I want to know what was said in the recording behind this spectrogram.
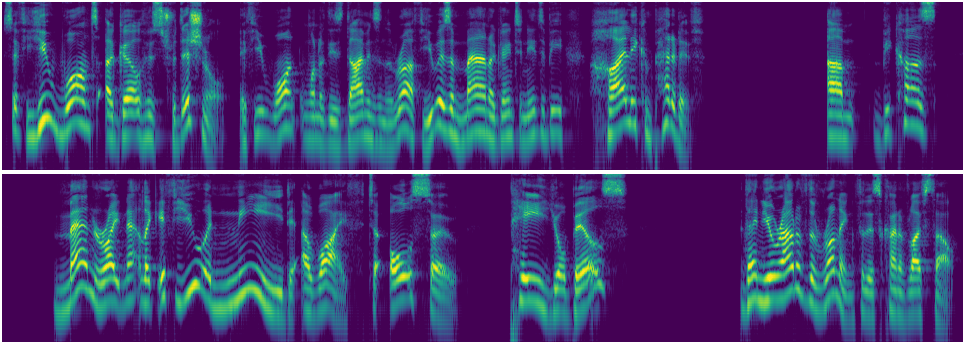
So if you want a girl who's traditional, if you want one of these diamonds in the rough, you as a man are going to need to be highly competitive. Um, because men right now, like if you need a wife to also pay your bills, then you're out of the running for this kind of lifestyle.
